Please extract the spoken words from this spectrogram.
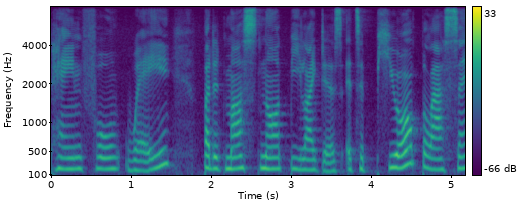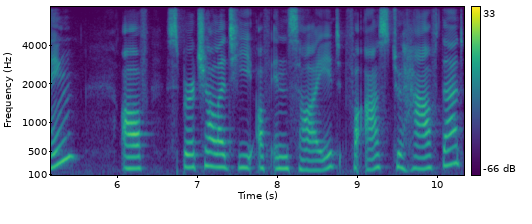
painful way. But it must not be like this. It's a pure blessing of spirituality of insight for us to have that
